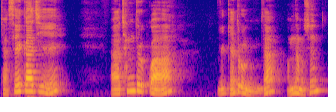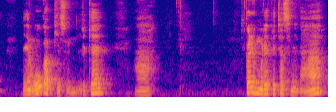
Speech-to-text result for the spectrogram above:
자, 세 가지 아, 참두릅과 이 개두릅입니다. 엄나무순, 여기는 오가피순 이렇게 아, 끓는 물에 데쳤습니다.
